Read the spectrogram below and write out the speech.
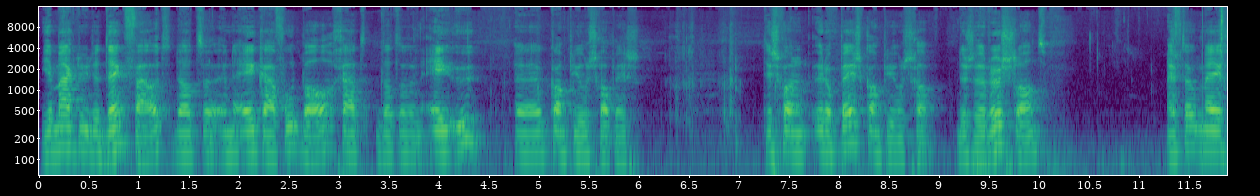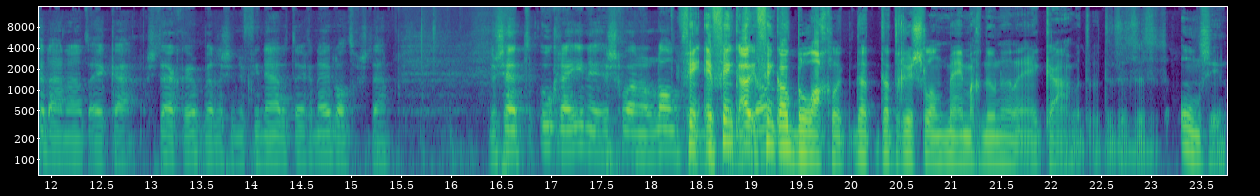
je maakt nu de denkfout dat eh, een EK voetbal gaat, dat het een EU-kampioenschap is. Het is gewoon een Europees kampioenschap. Dus Rusland heeft ook meegedaan aan het EK. Sterker, wel eens in de finale tegen Nederland gestaan. Dus het Oekraïne is gewoon een land. Ik vind, in- ik vind, in ik vind ook belachelijk dat, dat Rusland mee mag doen aan een EK. Dat, dat, dat- dat is onzin.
